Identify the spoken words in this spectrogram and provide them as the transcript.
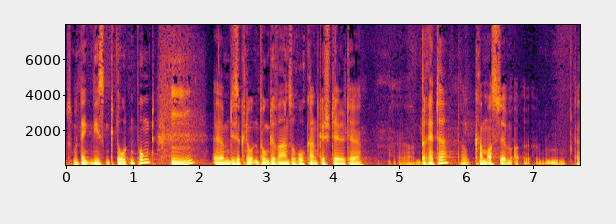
zum nächsten Knotenpunkt. Mhm. Ähm, diese Knotenpunkte waren so hochkant gestellte Bretter, kam aus dem, da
